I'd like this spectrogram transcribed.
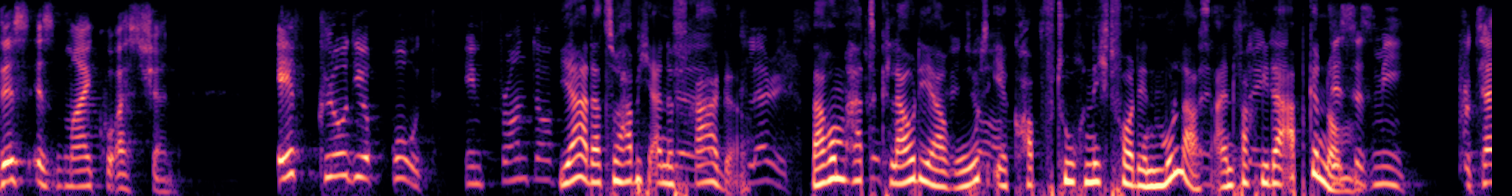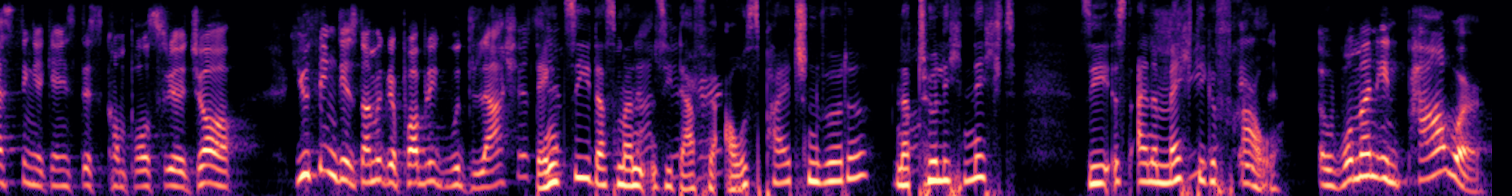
this is my question. If Claudia Roth ja, dazu habe ich eine Frage. Warum hat Claudia Roth ihr Kopftuch nicht vor den Mullahs einfach wieder abgenommen? Denkt sie, dass man sie dafür auspeitschen würde? Natürlich nicht. Sie ist eine mächtige Frau. A woman in power.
